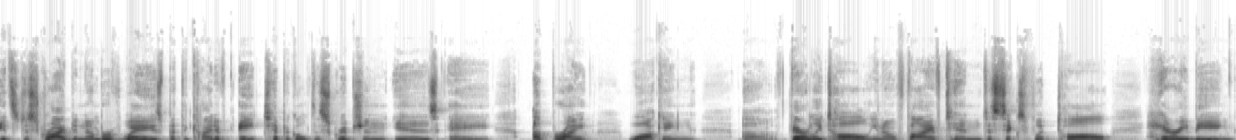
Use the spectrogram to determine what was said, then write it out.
It's described a number of ways, but the kind of atypical description is a upright walking, uh, fairly tall, you know, 5'10 to 6 foot tall, hairy being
